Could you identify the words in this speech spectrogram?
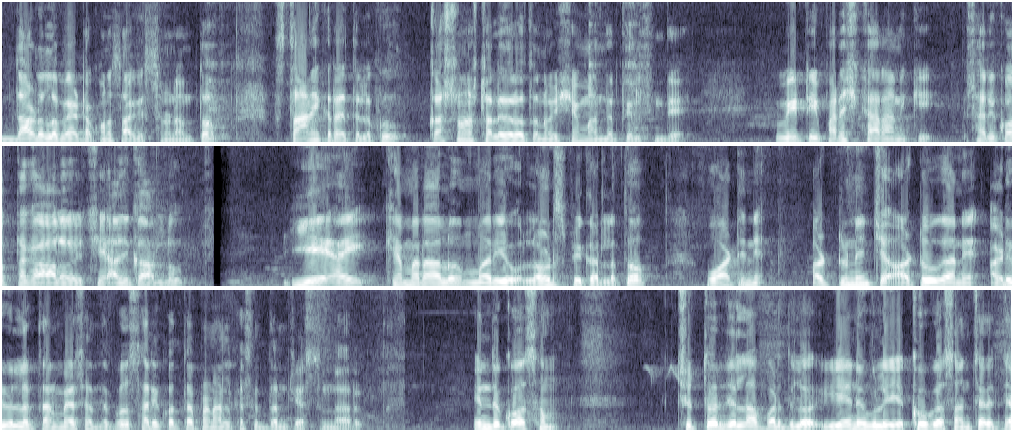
దాడుల వేట కొనసాగిస్తుండడంతో స్థానిక రైతులకు కష్ట నష్టాలు ఎదురవుతున్న విషయం అందరికీ తెలిసిందే. వీటి పరిష్కారానికి సరికొత్తగా ఆలోచించి అధికారులు ఏఐ కెమెరాలు మరియు లౌడ్ స్పీకర్లతో వాటిని అటు నుంచి అటుగానే అడవుల్లోకి తరిమేసేందుకు సరికొత్త ప్రణాళిక సిద్ధం చేస్తున్నారు. ఇందుకోసం చిత్తూరు జిల్లా పరిధిలో ఏనుగులు ఎక్కువగా సంచరించే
